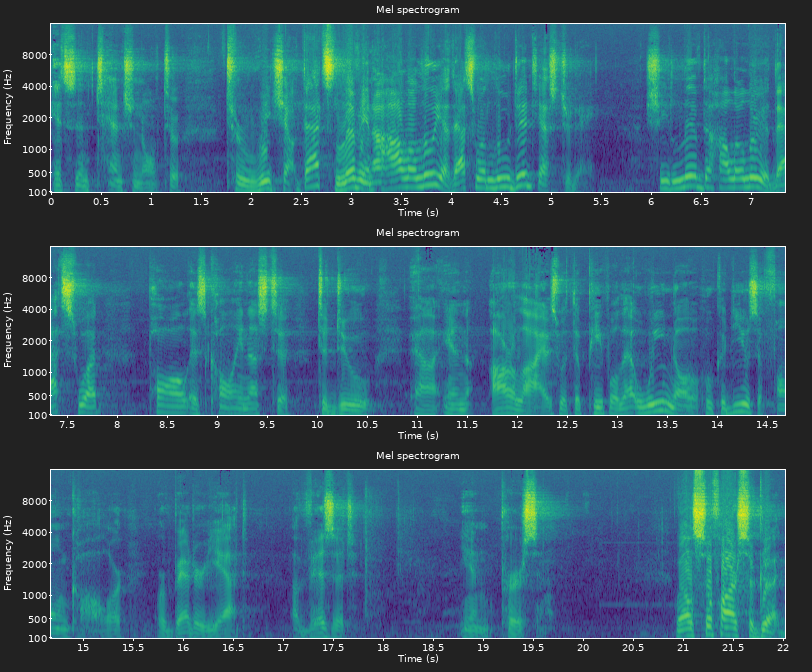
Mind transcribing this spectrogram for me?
It's intentional to, to reach out. That's living a hallelujah. That's what Lou did yesterday. She lived a hallelujah. That's what Paul is calling us to, to do uh, in our lives with the people that we know who could use a phone call or, or better yet, a visit in person. Well, so far, so good.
